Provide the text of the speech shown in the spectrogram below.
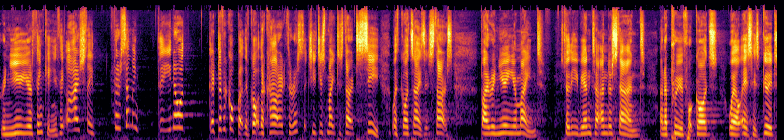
renew your thinking. You think, oh, actually, there's something, you know, they're difficult, but they've got their characteristics. You just might to start to see with God's eyes. It starts by renewing your mind so that you begin to understand and approve what God's will is His good,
